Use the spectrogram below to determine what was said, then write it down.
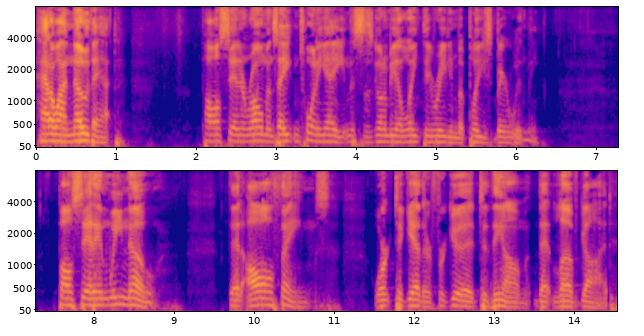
How do I know that? Paul said in Romans 8 and 28, and this is going to be a lengthy reading, but please bear with me. Paul said, And we know that all things work together for good to them that love God,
